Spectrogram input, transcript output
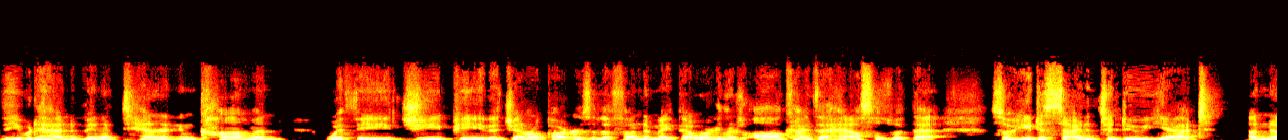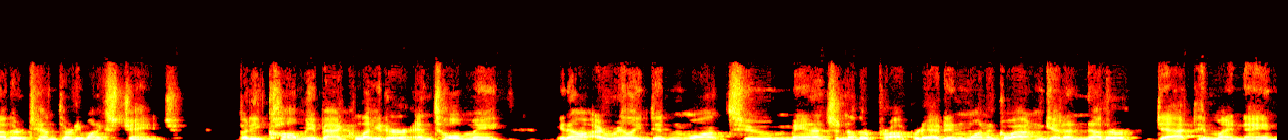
he would have had to been a tenant in common with the GP, the general partners of the fund, to make that work. And there's all kinds of hassles with that. So he decided to do yet another 1031 exchange. But he called me back later and told me, you know, I really didn't want to manage another property. I didn't want to go out and get another debt in my name.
